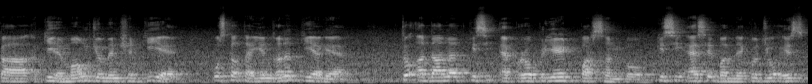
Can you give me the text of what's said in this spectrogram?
का, की अमाउंट जो मेंशन की है उसका तयन गलत किया गया। है तो अदालत किसी अप्रोप्रिएट पर्सन को किसी ऐसे बंदे को जो इस आ,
